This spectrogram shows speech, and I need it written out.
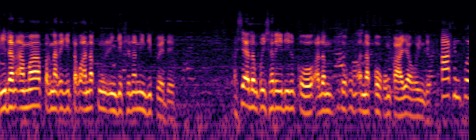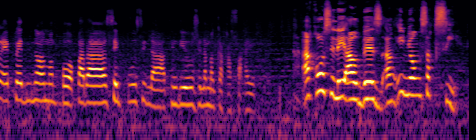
bilang ama, pag nakikita ko anak ng injeksyonan, hindi pwede. Kasi alam ko yung sarili ko, alam ko kung anak ko kung kaya o hindi. Sa akin po, eh, pwede naman po para safe po sila at hindi po sila magkakasakit. Ako si Lay Alves, ang inyong saksi.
